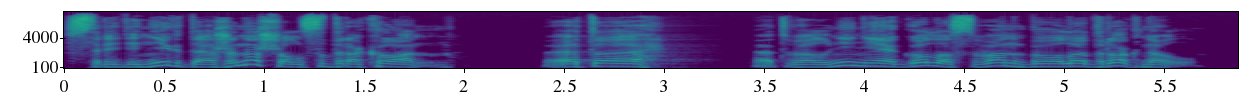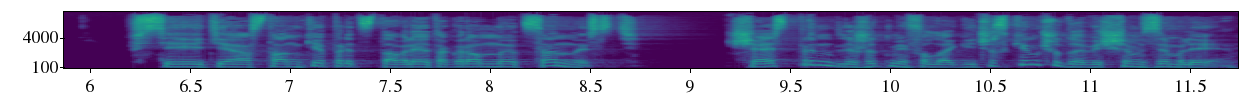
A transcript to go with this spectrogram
Среди них даже нашелся дракон. Это... От волнения голос Ван Буэлэ дрогнул. Все эти останки представляют огромную ценность. Часть принадлежит мифологическим чудовищам Земли.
